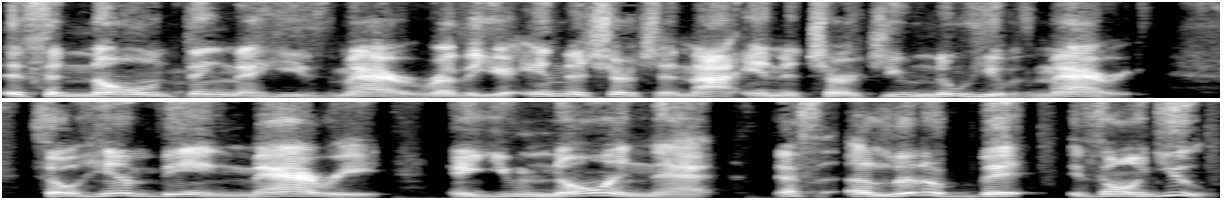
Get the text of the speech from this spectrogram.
It's a known thing that he's married. Whether you're in the church or not in the church, you knew he was married. So him being married and you knowing that, that's a little bit is on you.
